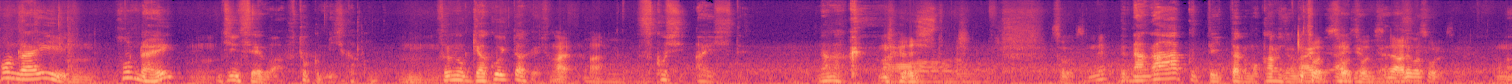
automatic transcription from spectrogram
本来、うん本来うん人生は太く短くうんそれの逆を言ったわけでしょ、はいはい。少し愛して長く愛してそうですね。で長くって言ったのも彼女のアイそうですそうですね。あれはそうですね。うんあ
